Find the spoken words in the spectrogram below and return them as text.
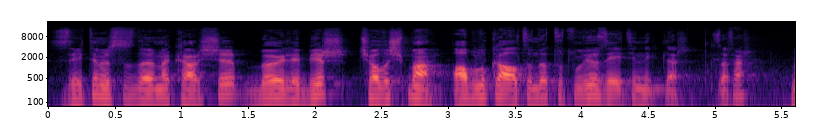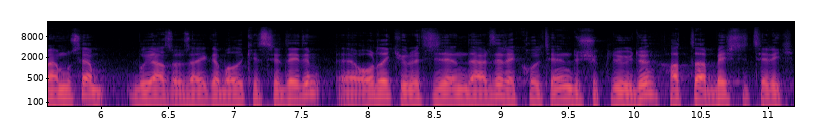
Zeytin hırsızlarına karşı böyle bir çalışma abluka altında tutuluyor zeytinlikler. Zafer? Ben bu sene bu yaz özellikle Balıkesir'deydim. E, oradaki üreticilerin derdi rekoltenin düşüklüğüydü. Hatta 5 litrelik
